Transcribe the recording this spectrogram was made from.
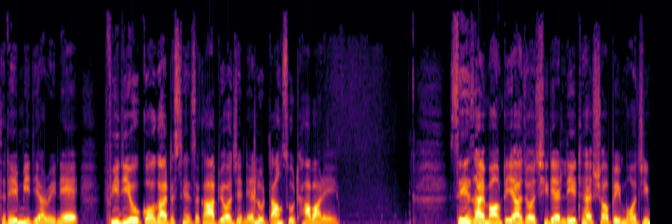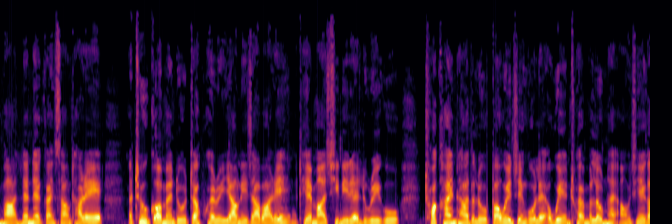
သတင်းမီဒီယာတွေနဲ့ဗီဒီယိုကောကတဆင့်စကားပြောချင်တယ်လို့တောင်းဆိုထားပါတယ်။ ဈေးဆိုင်ပေါင်း100ကျော်ရှိတဲ့လေးထပ် shopping mall ကြီးမှာ လက်နက်ကင်ဆောင်ထားတဲ့ အထူးကွန်မန်ဒိုတပ်ဖွဲ့တွေ ရောက်နေကြပါတယ်။အထဲမှာရှိနေတဲ့လူတွေကို ထွက်ခိုင်းထားသလို ပတ်ဝန်းကျင်ကိုလည်း အဝင်အထွက် မလုပ်နိုင်အောင် ရဲက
